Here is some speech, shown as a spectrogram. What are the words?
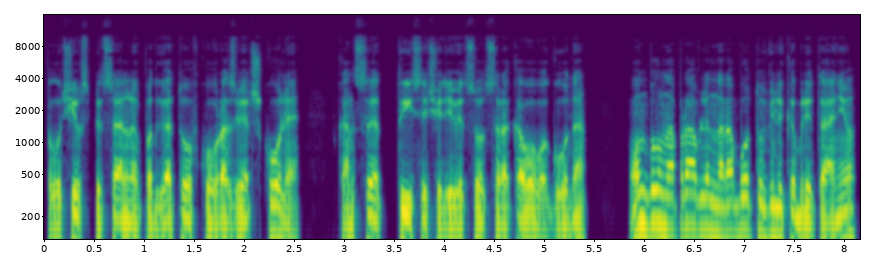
Получив специальную подготовку в разведшколе в конце 1940 года, он был направлен на работу в Великобританию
